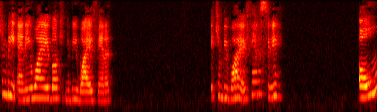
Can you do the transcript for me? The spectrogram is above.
can be any YA book. It can be YA fantasy. It can be YA fantasy. Oh,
